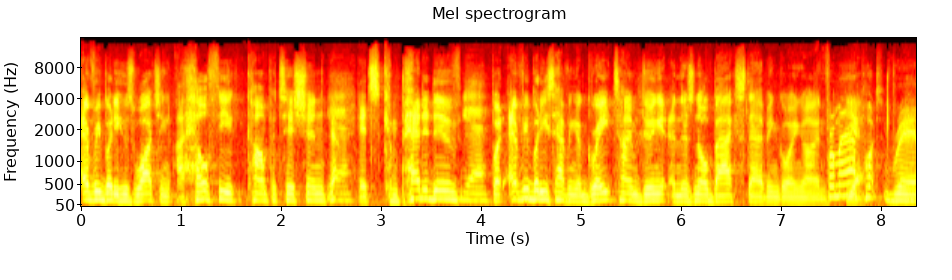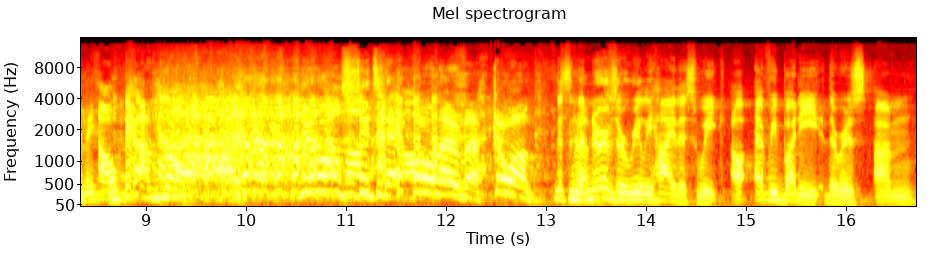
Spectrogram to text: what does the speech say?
everybody who's watching a healthy competition. Yeah. It's competitive, Yeah. but everybody's having a great time doing it, and there's no backstabbing going on. From our yet. point, really? Oh, come on! You're all sitting there, all over. Go on. Listen, the nerves are really high this week. Uh, Everybody, there was. Um,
